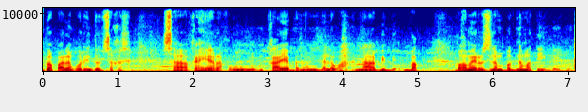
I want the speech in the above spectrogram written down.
ipapaalam ko rin doon sa sa kahera kung kaya ba ng dalawa na bak, baka mayroon silang bag na matibay doon.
